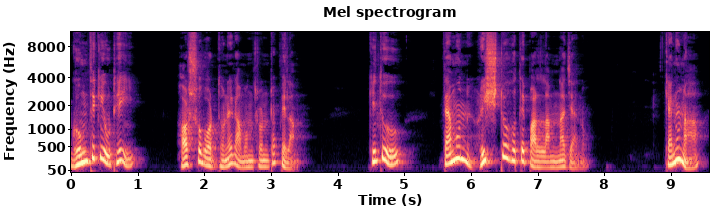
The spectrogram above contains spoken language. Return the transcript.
ঘুম থেকে উঠেই হর্ষবর্ধনের আমন্ত্রণটা পেলাম। কিন্তু তেমন হৃষ্ট হতে পারলাম না যেন। কেননা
